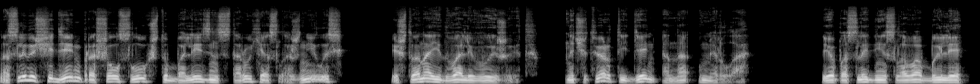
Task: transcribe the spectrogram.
На следующий день прошел слух, что болезнь старухи осложнилась и что она едва ли выживет. На четвертый день она умерла. Ее последние слова были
